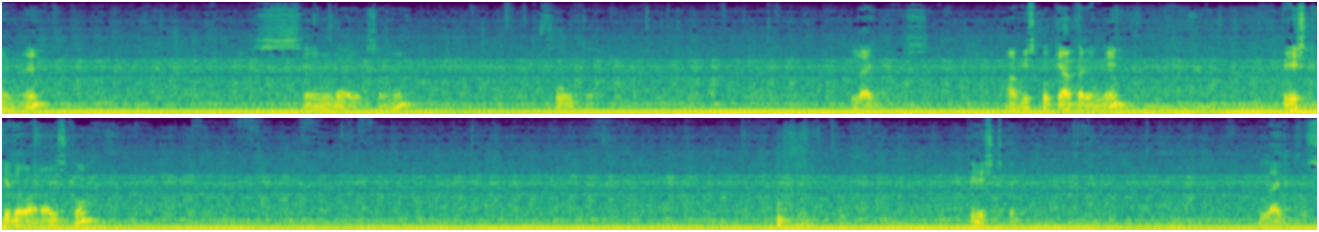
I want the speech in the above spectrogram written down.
हमने सेम डायरेक्शन में फोल्ड कर लाइक अब इसको क्या करेंगे? पेस्ट के द्वारा इसको पेस्ट करें। लाइक दिस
